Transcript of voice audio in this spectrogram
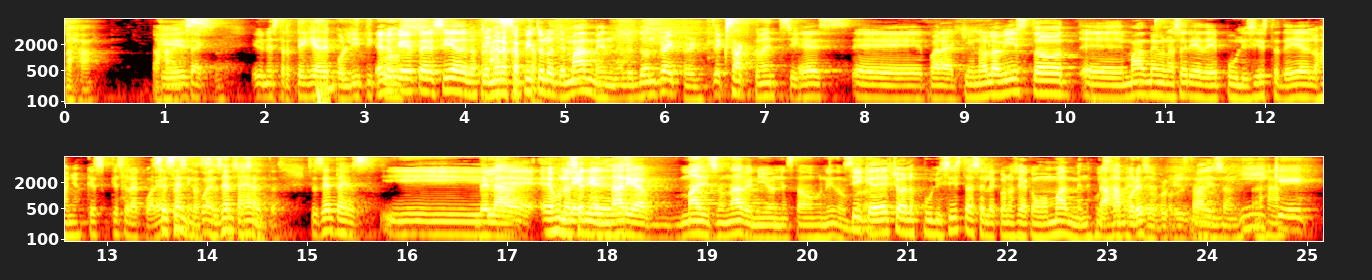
Ajá. Que Ajá, es exacto. Una estrategia de políticos. Es lo que yo te decía de los primeros capítulos de Mad Men, de Don Draper. Exactamente, sí. Es, eh, para quien no lo ha visto, eh, Mad Men, una serie de publicistas de ella de los años, ¿qué, será? 40, 60, 50, 60, 60. 60 es Y de la eh, es una serie de- legendaria Madison Avenue en Estados Unidos. Sí, que de hecho a los publicistas se le conocía como Mad Men. Ajá, por eso, porque estaban... Madison. Y Ajá. que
